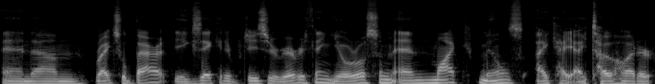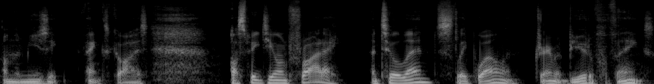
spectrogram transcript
And um, Rachel Barrett, the executive producer of everything. You're awesome. And Mike Mills, aka Toehider, on the music. Thanks, guys. I'll speak to you on Friday. Until then, sleep well and dream of beautiful things.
